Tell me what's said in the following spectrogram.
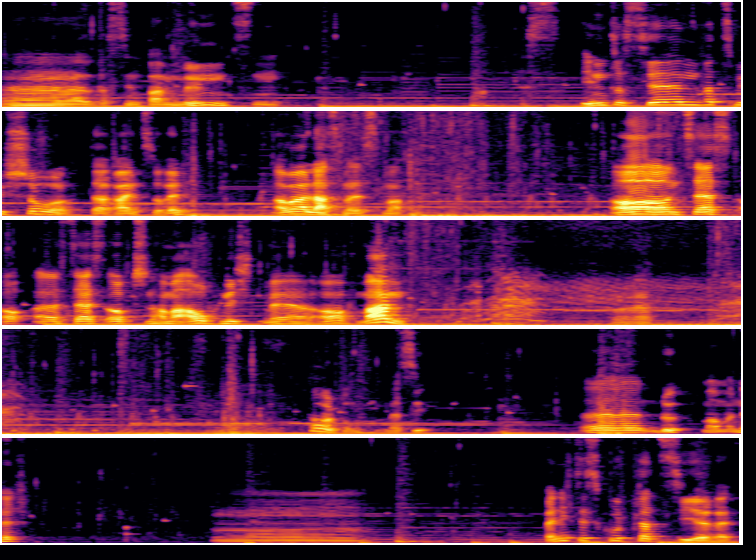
Äh, das sind ein paar Münzen. Das interessieren wird es mich schon, da reinzurennen. Aber lassen wir es machen. Oh, und Zest, oh, äh, Zest Option haben wir auch nicht mehr. Oh, Mann! Oh, ja. Doppelpunkt, merci. Äh, nö, machen wir nicht. Hm, wenn ich das gut platziere.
